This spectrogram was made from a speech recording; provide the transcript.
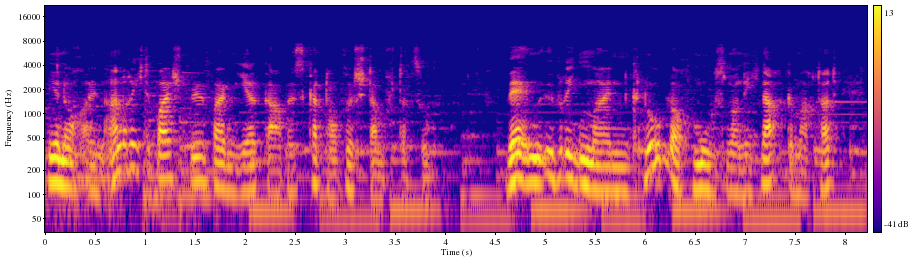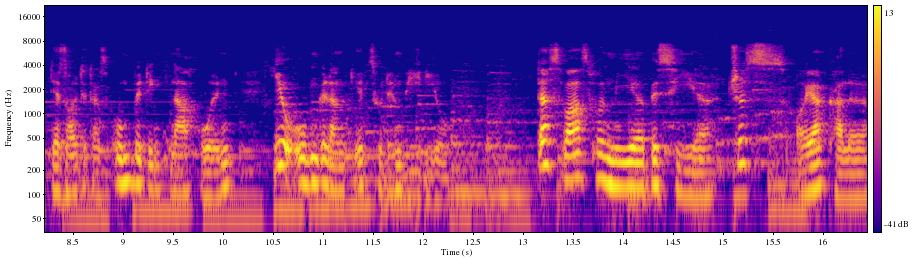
Hier noch ein Anrichtebeispiel, bei mir gab es Kartoffelstampf dazu. Wer im Übrigen meinen Knoblauchmus noch nicht nachgemacht hat, der sollte das unbedingt nachholen. Hier oben gelangt ihr zu dem Video. Das war's von mir bis hier. Tschüss, euer Kalle.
